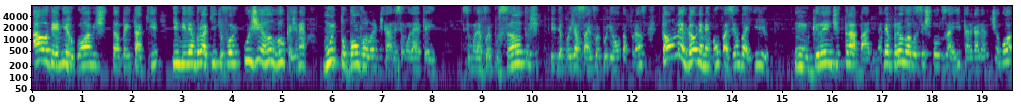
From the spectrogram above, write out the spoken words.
Aldenir Gomes também está aqui e me lembrou aqui que foi o Jean Lucas, né? Muito bom volante, cara, esse moleque aí. Esse moleque foi pro Santos, e depois já saiu, foi para o Lyon da França. Então, o Mengão, né, Mengão fazendo aí um grande trabalho, né? Lembrando a vocês todos aí, cara, a galera que chegou,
